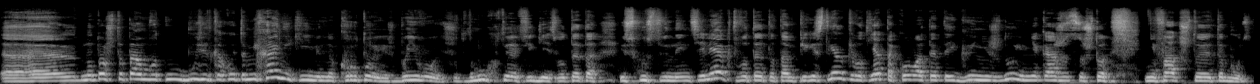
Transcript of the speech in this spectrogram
Э, но то, что там вот будет какой-то механики именно крутой, боевой, что-то ух ты, офигеть, вот это искусственный интеллект, вот это там перестрелки, вот я такого от этой игры не жду, и мне кажется, что не факт, что это будет.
